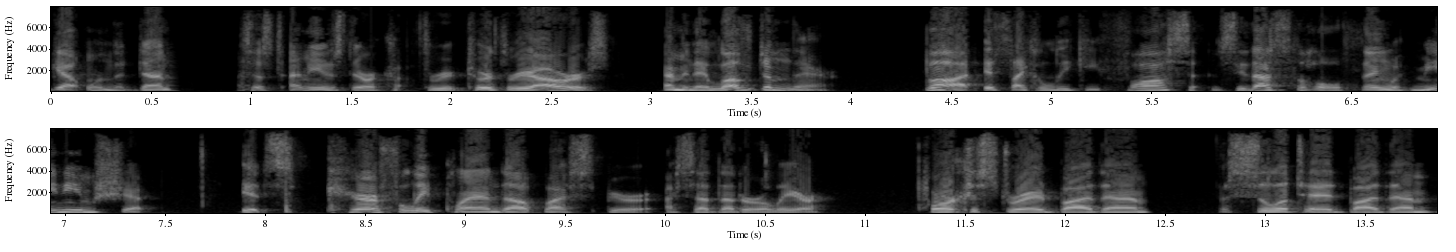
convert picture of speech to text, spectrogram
get one, the dentist. I mean, was there three, two or three hours. I mean, they loved him there. But it's like a leaky faucet. And see, that's the whole thing with mediumship. It's carefully planned out by spirit. I said that earlier. Orchestrated by them, facilitated by them,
